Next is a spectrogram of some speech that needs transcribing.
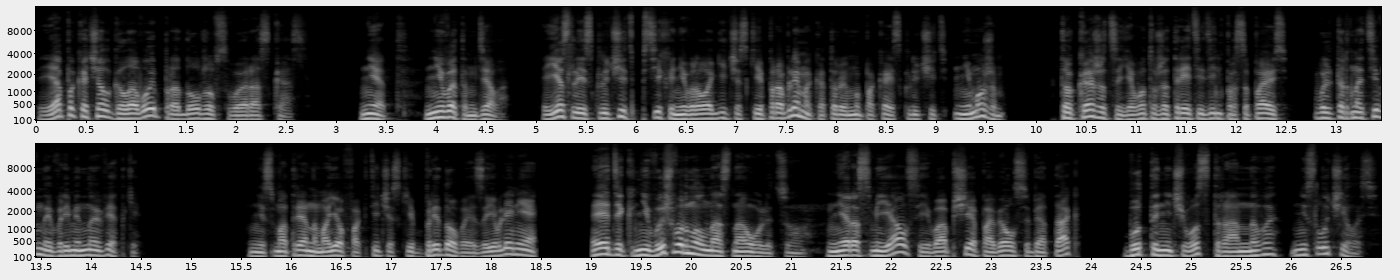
Я покачал головой, продолжив свой рассказ. «Нет, не в этом дело. Если исключить психоневрологические проблемы, которые мы пока исключить не можем, то, кажется, я вот уже третий день просыпаюсь в альтернативной временной ветке. Несмотря на мое фактически бредовое заявление, Эдик не вышвырнул нас на улицу, не рассмеялся и вообще повел себя так, будто ничего странного не случилось.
